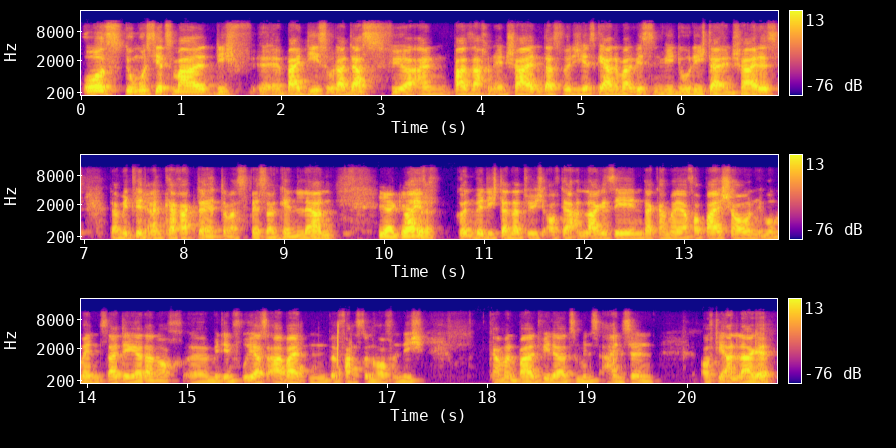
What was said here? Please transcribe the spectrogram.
Urs, du musst jetzt mal dich äh, bei dies oder das für ein paar Sachen entscheiden. Das würde ich jetzt gerne mal wissen, wie du dich da entscheidest, damit wir deinen Charakter etwas besser kennenlernen. Ja, gerne. Live können wir dich dann natürlich auf der Anlage sehen. Da kann man ja vorbeischauen. Im Moment seid ihr ja da noch äh, mit den Frühjahrsarbeiten befasst und hoffentlich kann man bald wieder zumindest einzeln auf die Anlage.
